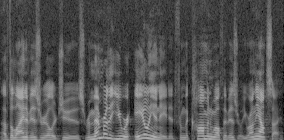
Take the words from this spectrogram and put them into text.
of the line of Israel or Jews, remember that you were alienated from the commonwealth of Israel. You were on the outside.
